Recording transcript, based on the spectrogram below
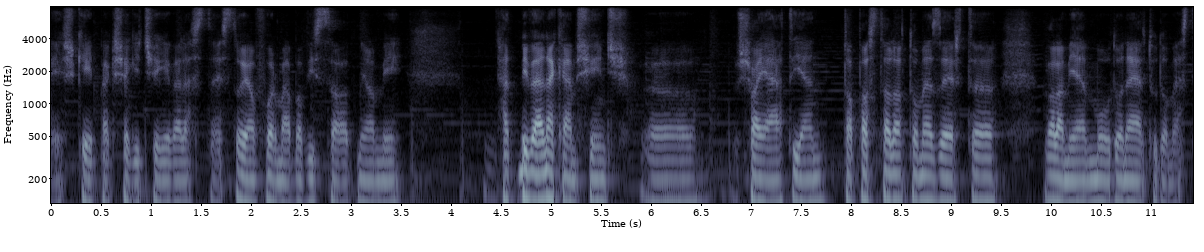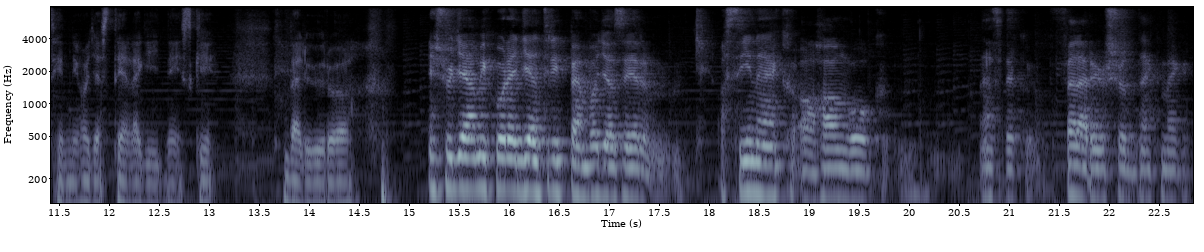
és képek segítségével ezt, ezt olyan formába visszaadni, ami hát mivel nekem sincs saját ilyen tapasztalatom, ezért valamilyen módon el tudom ezt hinni, hogy ez tényleg így néz ki belülről. És ugye amikor egy ilyen trippen vagy azért a színek, a hangok, ezek felerősödnek, meg,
